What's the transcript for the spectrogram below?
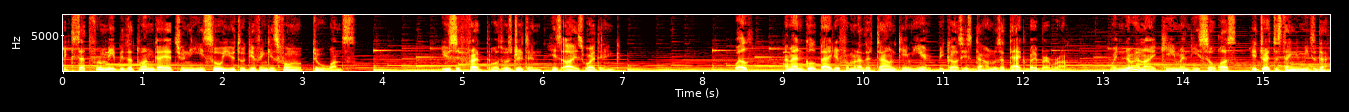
except for maybe that one guy at uni he saw Yuto giving his phone to once. Yusuf read what was written, his eyes widening. Well, a man called Bagger from another town came here because his town was attacked by Barbara. When Nur and I came and he saw us, he tried to sting me to death.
